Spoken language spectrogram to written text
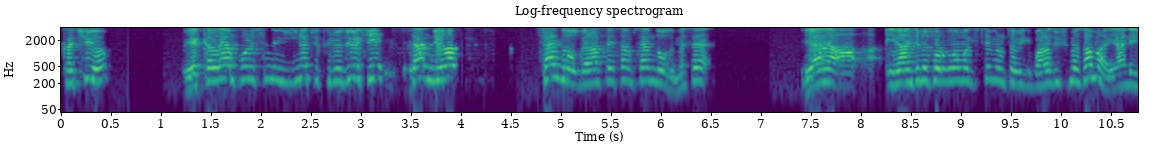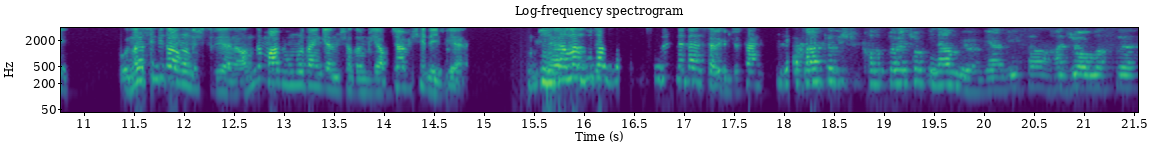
kaçıyor. Yakalayan polisin de yüzüne tükürüyor diyor ki sen diyor sen de ol ben hastaysam sen de ol. Mesela yani inancını sorgulamak istemiyorum tabii ki bana düşmez ama yani bu nasıl bir davranıştır yani anladın mı abi? Umurdan gelmiş adamın yapacağı bir şey değil yani. İnsanlar bu tarz davranışları neden sergiliyor? Sen... Ya ben tabii şu kalıplara çok inanmıyorum. Yani bir insanın hacı olması,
